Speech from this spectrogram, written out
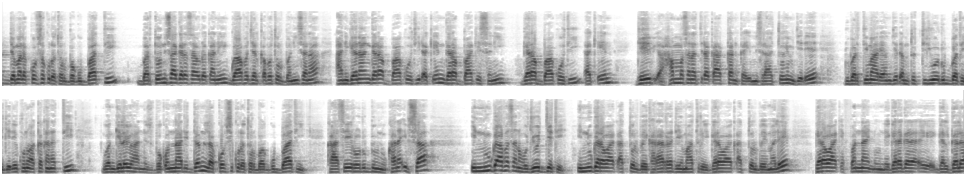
20 lakkoofsa 17 gubbaatti. Bartoonni isaa gara isaa dhaqanii gaafa jalqaba torbanii sanaa ani ganaan gara abbaa kootii dhaqeen gara abbaa keessanii gara abbaa kootii dhaqeen deebi'a hamma sanatti dhaqaa akkan ka'e misiraachoo him jedhee dubartii maariyaam jedhamtutti yoo dubbate jedhee kunoo akka kanatti wangeela yohannis boqonnaa 20 lakkoofsi 17 gubbaatii kaasee yeroo dubbifnu. Kana ibsaa innuu gaafa sana hojii hojjete innuu gara waaqaatti ol ba'e karaarra deemaa ture gara waaqaatti ol ba'e malee. Gara waaqeffannaa hin dhufne gara galgala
